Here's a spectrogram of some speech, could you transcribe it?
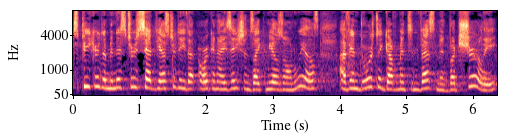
Speaker, the minister said yesterday that organizations like Meals on Wheels have endorsed the government's investment, but surely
